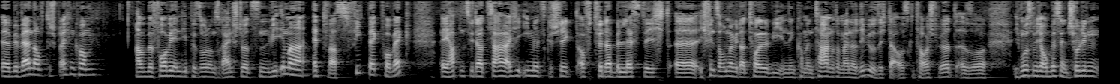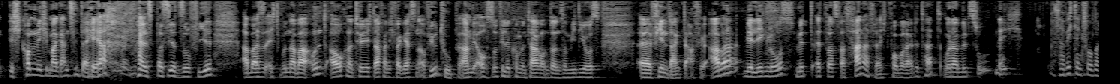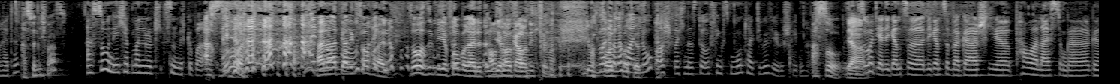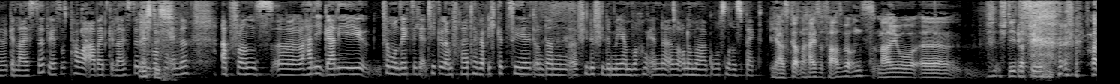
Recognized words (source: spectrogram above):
Äh, wir werden darauf zu sprechen kommen. Aber bevor wir in die Episode uns reinstürzen, wie immer etwas Feedback vorweg. Ihr habt uns wieder zahlreiche E-Mails geschickt, auf Twitter belästigt. Äh, Ich finde es auch immer wieder toll, wie in den Kommentaren unter meiner Review sich da ausgetauscht wird. Also ich muss mich auch ein bisschen entschuldigen. Ich komme nicht immer ganz hinterher, weil es passiert so viel. Aber es ist echt wunderbar. Und auch natürlich darf man nicht vergessen, auf YouTube haben wir auch so viele Kommentare unter unseren Videos. Äh, vielen Dank dafür. Aber wir legen los mit etwas, was Hannah vielleicht vorbereitet hat. Oder willst du nicht? Was habe ich denn vorbereitet? Hast du nicht was? Ach so, nee, ich habe meine Notizen mitgebracht. Ach so. Hannah hat gar nichts vorbereitet. So sind wir hier vorbereitet. of Hausaufgaben Thrones. nicht gemacht. Ich wollte aber Thrones noch mal ein. Lob aussprechen, dass du am Pfingstmontag die Review geschrieben hast. Ach so, ja. Sowieso hat ja die ganze, die ganze Bagage hier Powerleistung ge ge geleistet. Wie heißt das? Powerarbeit geleistet Richtig. am Wochenende. Upfronts, äh, Halligalli, 65 Artikel am Freitag habe ich gezählt und dann äh, viele, viele mehr am Wochenende. Also auch nochmal großen Respekt. Ja, es ist gerade eine heiße Phase bei uns. Mario äh, steht dafür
